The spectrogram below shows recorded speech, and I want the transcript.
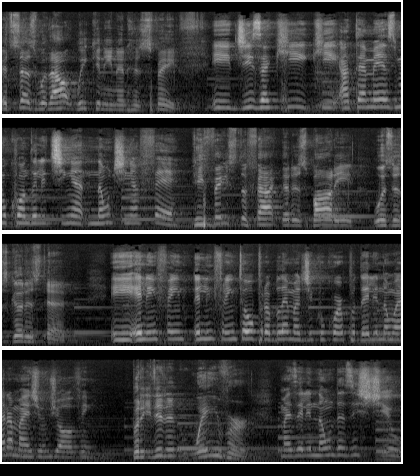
It says without weakening in his faith. E diz aqui que até mesmo quando ele tinha, não tinha fé, He faced the fact that his body was as good as dead. e ele, ele enfrentou o problema de que o corpo dele não era mais de um jovem, But he didn't waver. mas ele não desistiu.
